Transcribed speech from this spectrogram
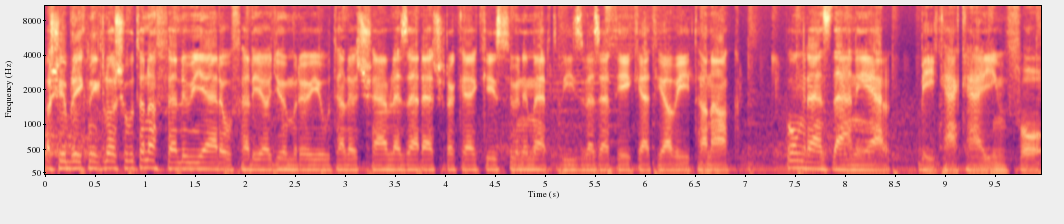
A Sibrik Miklós úton a felüljáró felé a Gyömrői út előtt sávlezárásra kell készülni, mert vízvezetéket javítanak. Pongrász Dániel, BKK Info.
